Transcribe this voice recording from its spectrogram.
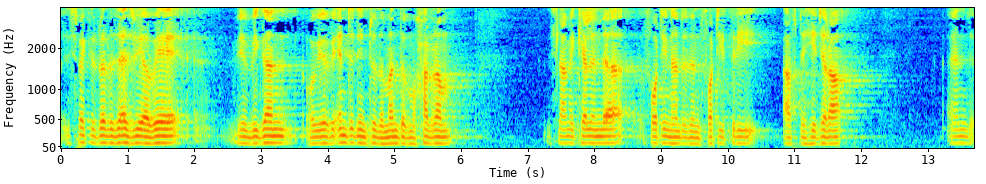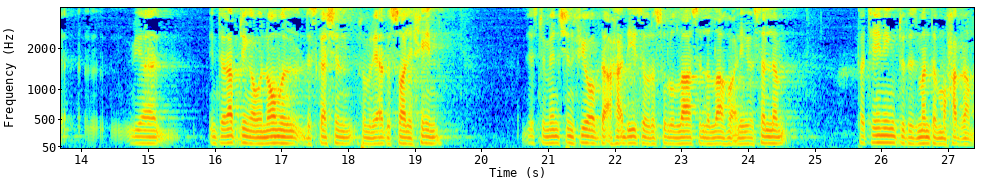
Respected brothers, as we are aware, we have begun or we have entered into the month of Muharram, Islamic calendar 1443 after Hijrah, and we are interrupting our normal discussion from Riyadh al-Salihin. Just to mention few of the ahadith of Rasulullah sallallahu alaihi wasallam pertaining to this month of Muharram.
